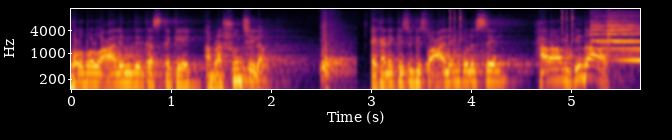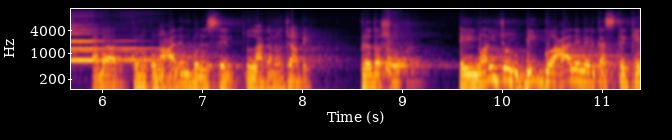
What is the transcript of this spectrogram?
বড় বড় আলেমদের কাছ থেকে আমরা শুনছিলাম। এখানে কিছু কিছু আলেম বলেছেন, হারাম বিদাত। আবার কোন কোন আলেম বলেছেন, লাগানো যাবে। প্রিয় দর্শক, এই নয় জন বিজ্ঞ আলেমের কাছ থেকে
